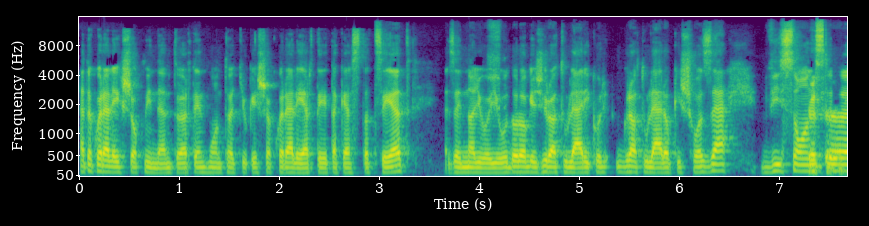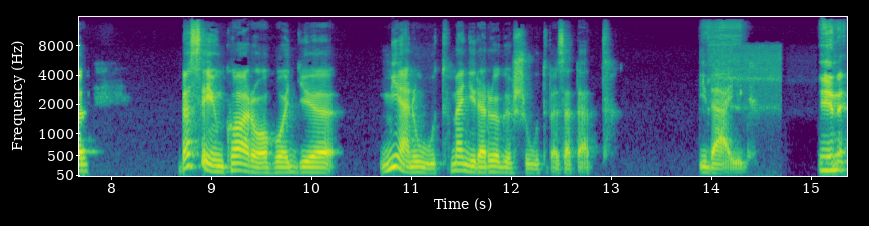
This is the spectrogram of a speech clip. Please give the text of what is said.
Hát akkor elég sok minden történt, mondhatjuk, és akkor elértétek ezt a célt. Ez egy nagyon jó dolog, és gratulálok, is hozzá. Viszont Köszönöm. beszéljünk arról, hogy milyen út, mennyire rögös út vezetett idáig. Én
